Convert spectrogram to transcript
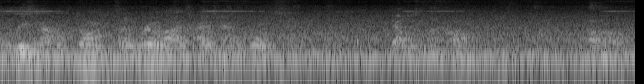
and the reason I moved on is because I realized I didn't have a voice. That was my own. Um,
